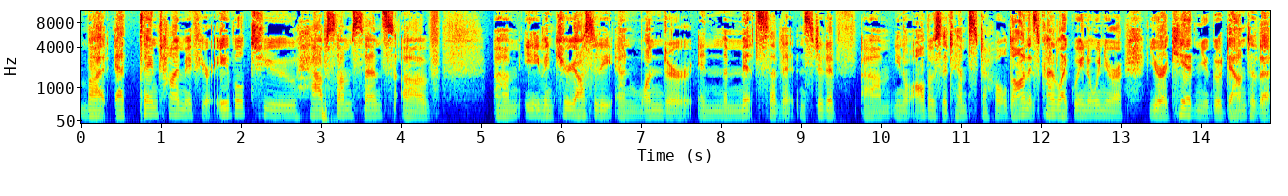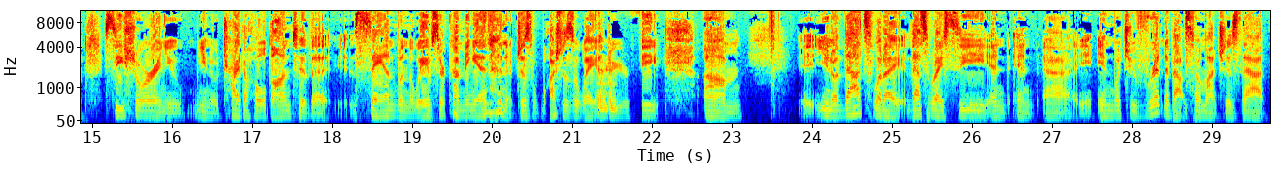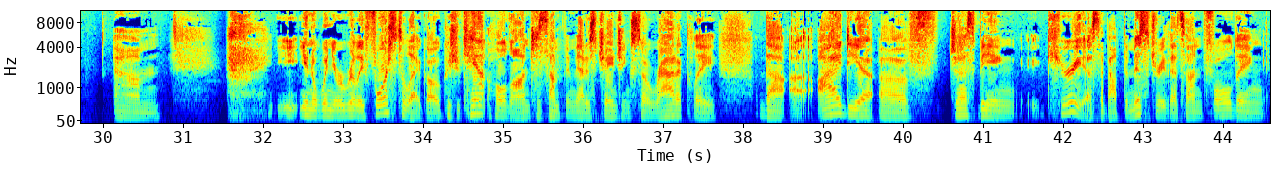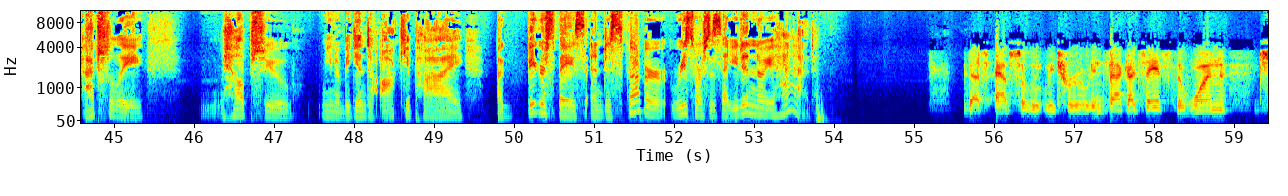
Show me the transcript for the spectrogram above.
But at the same time, if you're able to have some sense of um, even curiosity and wonder in the midst of it instead of um, you know all those attempts to hold on. It's kind of like you know when you're a, you're a kid and you go down to the seashore and you you know try to hold on to the sand when the waves are coming in and it just washes away under your feet. Um, you know that's what I that's what I see and and uh, in what you've written about so much is that um, you know, when you're really forced to let go because you can't hold on to something that is changing so radically, the uh, idea of just being curious about the mystery that's unfolding actually helps you, you know, begin to occupy a bigger space and discover resources that you didn't know you had. That's absolutely true. In fact, I'd say it's the one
